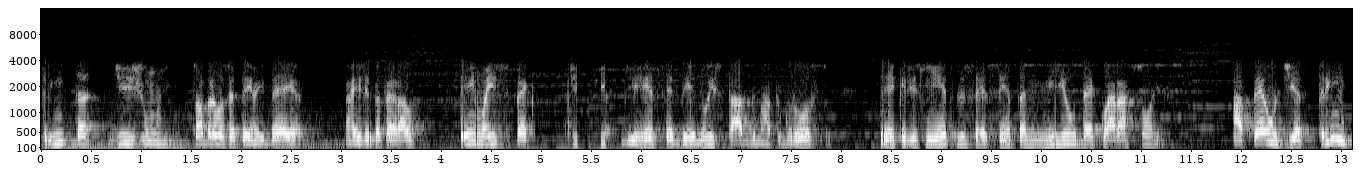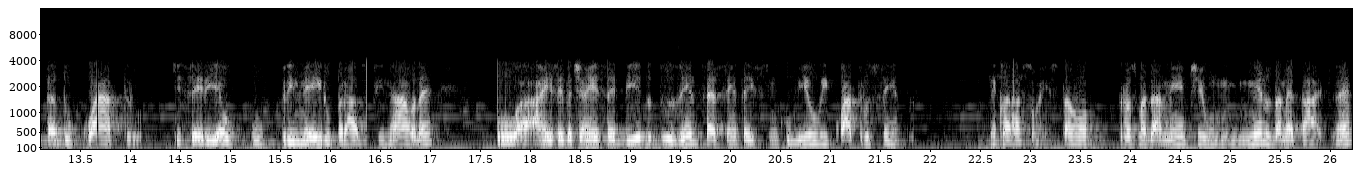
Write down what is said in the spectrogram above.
30 de junho. Só para você ter uma ideia, a Receita Federal tem uma expectativa de receber no estado do Mato Grosso cerca de 560 mil declarações. Até o dia 30 do 4, que seria o, o primeiro prazo final, né? O, a Receita tinha recebido 265.400 declarações. Então, aproximadamente um, menos da metade, né?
